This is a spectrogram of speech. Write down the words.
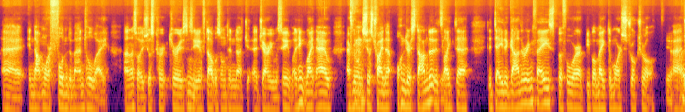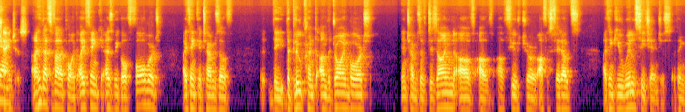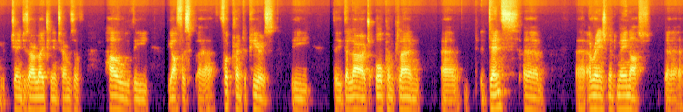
uh, in that more fundamental way. And that's why I was just cur- curious to mm. see if that was something that J- uh, Jerry was saying. But I think right now everyone's mm. just trying to understand it. It's yeah. like the the data gathering phase before people make the more structural yeah. Uh, yeah. changes. I think that's a valid point. I think as we go forward, I think in terms of the the blueprint on the drawing board, in terms of design of of, of future office fit outs, I think you will see changes. I think changes are likely in terms of how the the office uh, footprint appears, the, the, the large open plan, uh, dense um, uh, arrangement may not uh,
